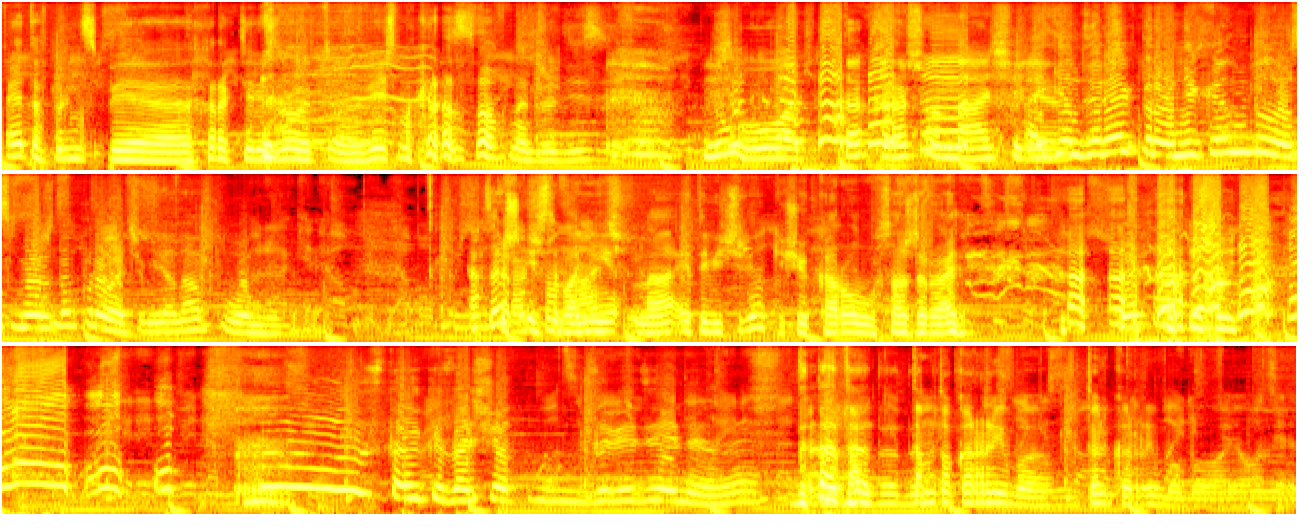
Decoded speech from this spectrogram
Это, в принципе, характеризует э, весь Microsoft на GDC. Ну вот, так хорошо начали. Агент директора не индус, между прочим, я напомню. Так Знаешь, если бы они на этой вечеринке еще и корову сожрали. Стойки за счет заведения, Там, там только рыба, только рыба была, я уверен.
